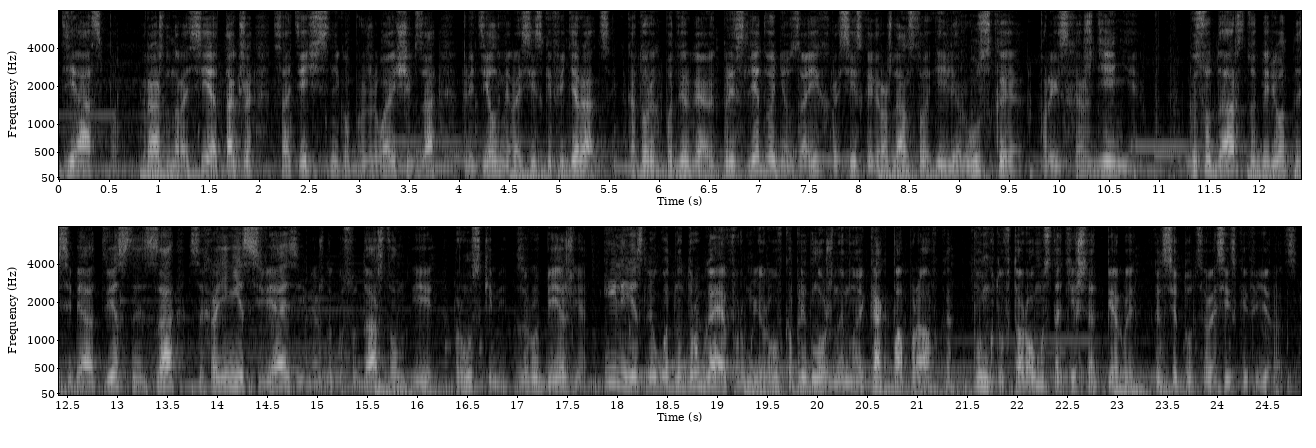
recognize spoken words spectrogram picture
диаспор, граждан России, а также соотечественников, проживающих за пределами Российской Федерации, которых подвергают преследованию за их российское гражданство или русское происхождение. Государство берет на себя ответственность за сохранение связи между государством и русскими зарубежья. Или, если угодно, другая формулировка, предложенная мной как поправка к пункту 2 статьи 61 Конституции Российской Федерации.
